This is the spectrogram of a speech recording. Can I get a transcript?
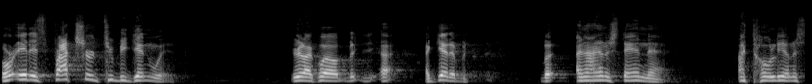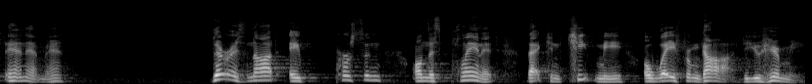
Or it is fractured to begin with. You're like, well, but, uh, I get it, but, but, and I understand that. I totally understand that, man. There is not a person on this planet that can keep me away from God. Do you hear me?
